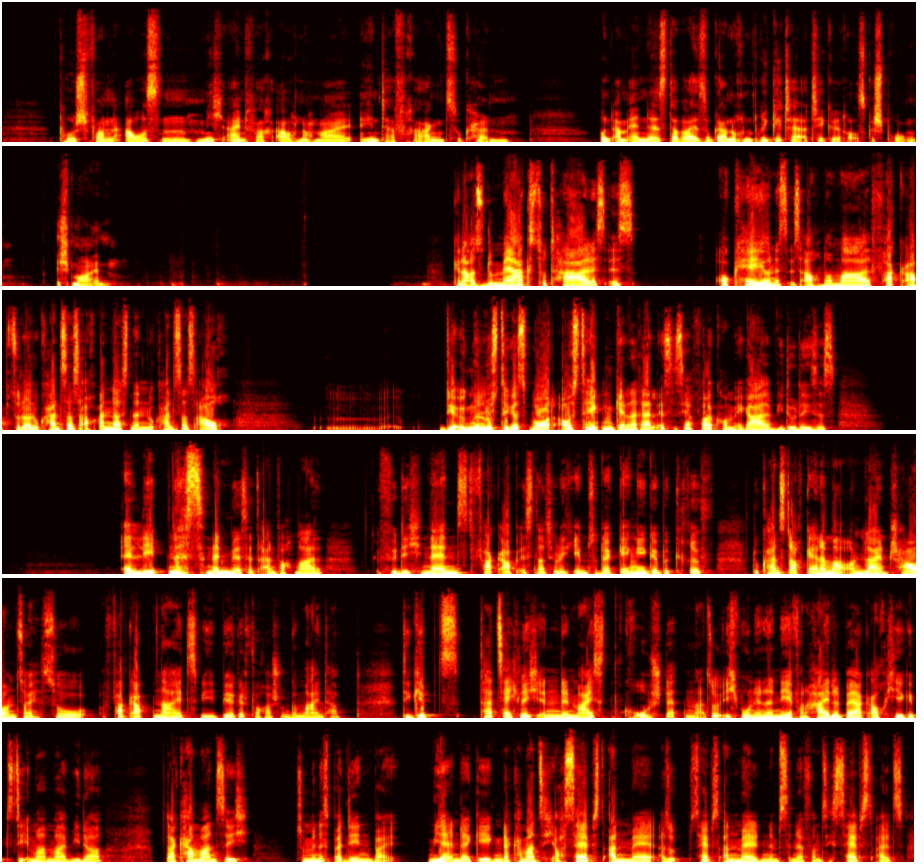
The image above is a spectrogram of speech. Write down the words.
Push von außen, mich einfach auch nochmal hinterfragen zu können. Und am Ende ist dabei sogar noch ein Brigitte-Artikel rausgesprungen. Ich meine. Genau, also du merkst total, es ist okay und es ist auch normal, Fuck-ups oder du kannst das auch anders nennen. Du kannst das auch äh, dir irgendein lustiges Wort ausdenken. Generell ist es ja vollkommen egal, wie du dieses Erlebnis, nennen wir es jetzt einfach mal, für dich nennst. Fuck up ist natürlich eben so der gängige Begriff. Du kannst auch gerne mal online schauen, so, so Fuck up Nights, wie Birgit vorher schon gemeint hat. Die gibt's tatsächlich in den meisten Großstädten. Also ich wohne in der Nähe von Heidelberg, auch hier gibt's die immer mal wieder. Da kann man sich, zumindest bei denen bei mir in der Gegend, da kann man sich auch selbst anmelden, also selbst anmelden im Sinne von sich selbst als,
